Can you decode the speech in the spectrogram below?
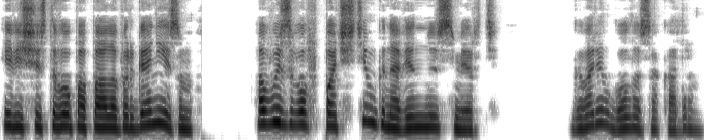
и вещество попало в организм, вызвав почти мгновенную смерть, — говорил голос за кадром.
